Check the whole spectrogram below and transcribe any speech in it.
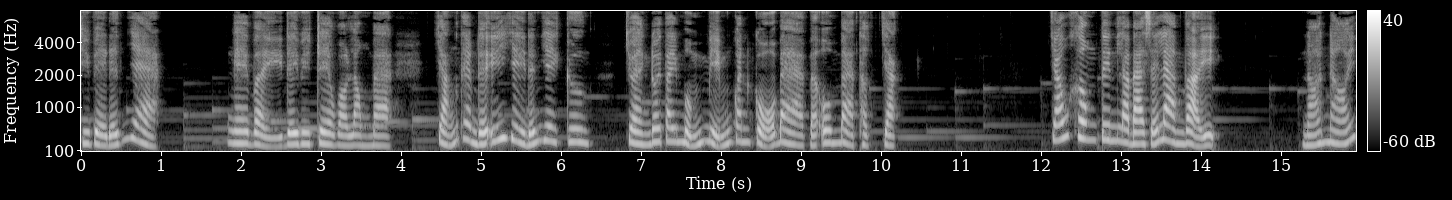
khi về đến nhà. Nghe vậy Davy treo vào lòng bà, chẳng thèm để ý gì đến dây cương, choàng đôi tay mũm mỉm quanh cổ bà và ôm bà thật chặt. Cháu không tin là bà sẽ làm vậy. Nó nói,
